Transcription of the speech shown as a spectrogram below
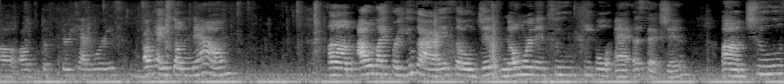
all, all the three categories? Okay, so now, um, I would like for you guys, so just no more than two people at a section. Um, choose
